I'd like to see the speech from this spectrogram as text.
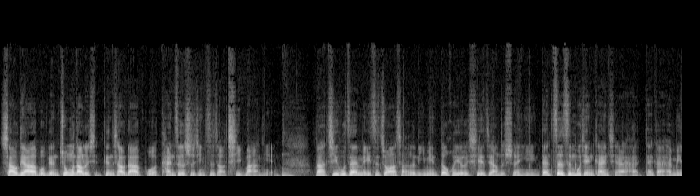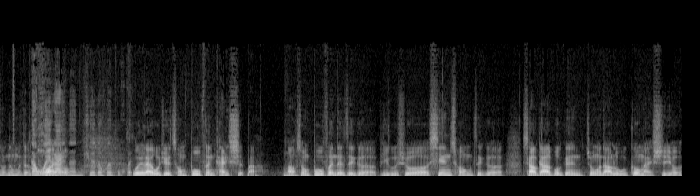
沙乌地阿拉伯跟中国大陆跟沙乌地阿拉伯谈这个事情至少七八年，嗯，那几乎在每一次重要场合里面都会有一些这样的声音，但这次目前看起来还大概还没有那么的快、哦。那未来呢？你觉得会不会？未来我觉得从部分开始吧，啊，从部分的这个，比如说先从这个沙特阿拉伯跟中国大陆购买石油，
